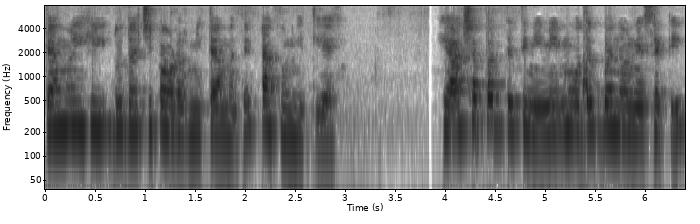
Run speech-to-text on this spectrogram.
त्यामुळे ही दुधाची पावडर मी त्यामध्ये टाकून घेतली आहे. हे अशा पद्धतीने मी मोदक बनवण्यासाठी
